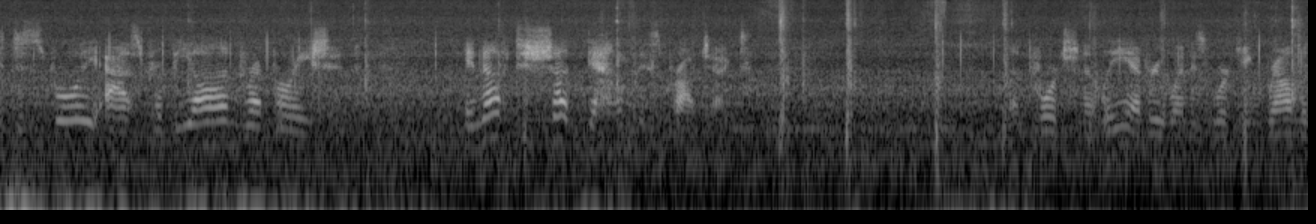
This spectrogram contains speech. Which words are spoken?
to destroy Astra beyond reparation. Enough to shut down this project. Unfortunately, everyone is working round the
